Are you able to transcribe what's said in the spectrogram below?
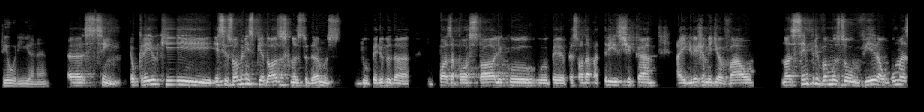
teoria, né? Uh, sim, eu creio que esses homens piedosos que nós estudamos do período da pós-apostólico, o pessoal da patrística, a igreja medieval, nós sempre vamos ouvir algumas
